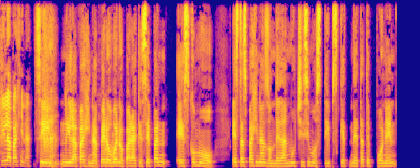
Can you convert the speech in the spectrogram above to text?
Ni la página. Sí, ni la página. Pero bueno, para que sepan, es como estas páginas donde dan muchísimos tips que neta te ponen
